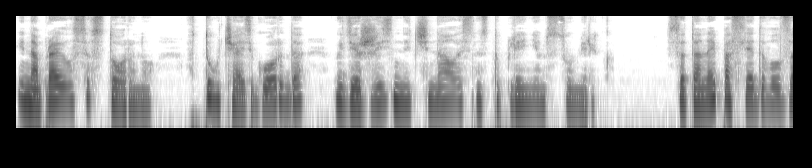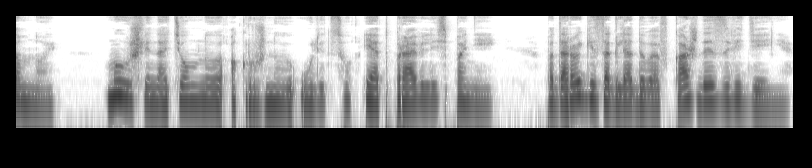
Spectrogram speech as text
и направился в сторону, в ту часть города, где жизнь начиналась с наступлением сумерек. Сатаней последовал за мной. Мы вышли на темную окружную улицу и отправились по ней, по дороге заглядывая в каждое заведение.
